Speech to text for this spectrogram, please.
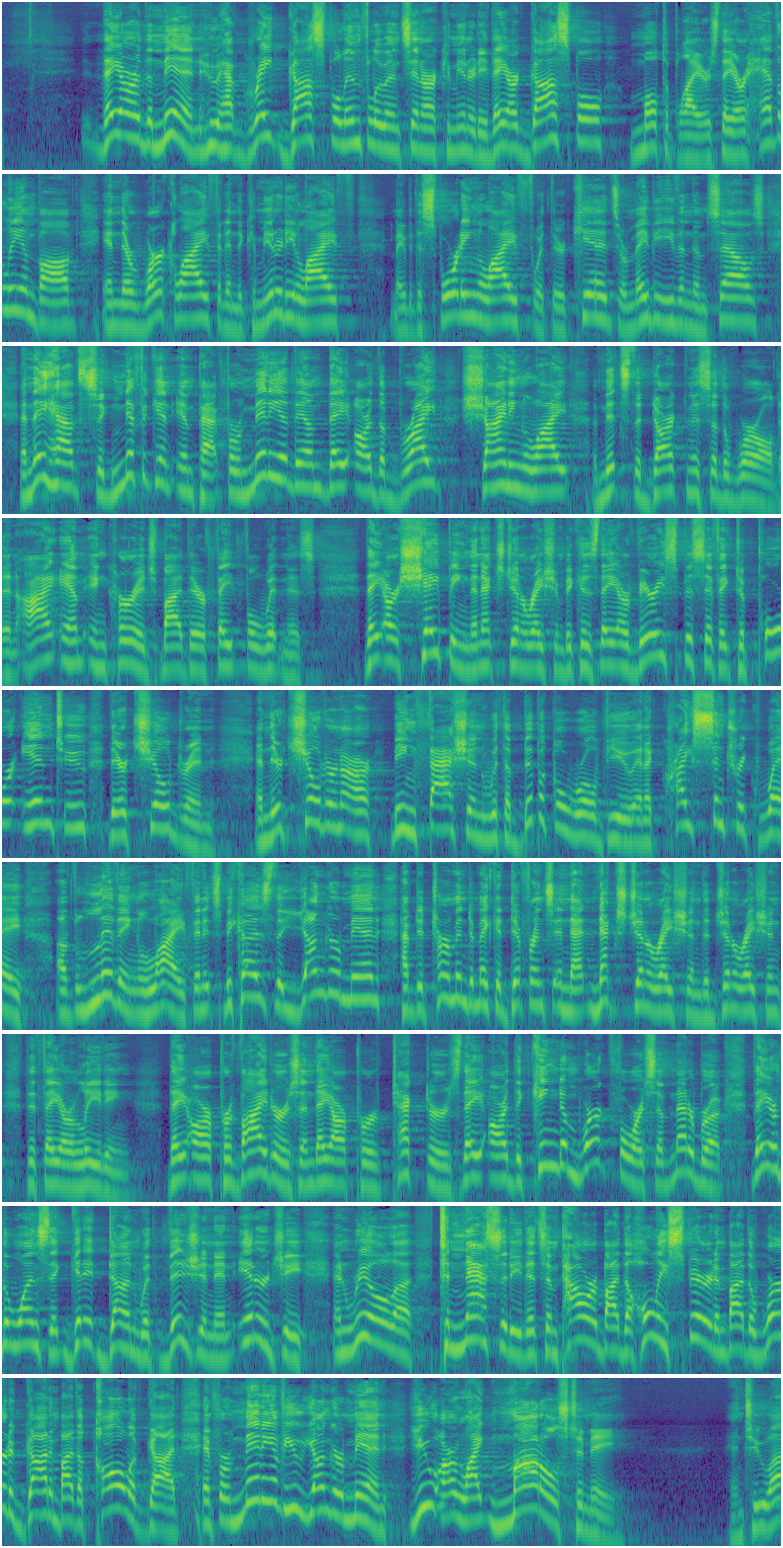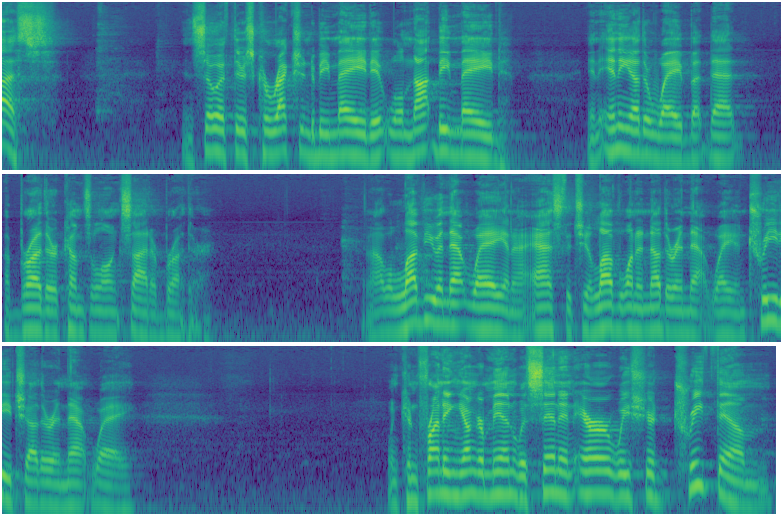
They are the men who have great gospel influence in our community. They are gospel multipliers. They are heavily involved in their work life and in the community life maybe the sporting life with their kids, or maybe even themselves. And they have significant impact. For many of them, they are the bright, shining light amidst the darkness of the world. And I am encouraged by their faithful witness. They are shaping the next generation because they are very specific to pour into their children. And their children are being fashioned with a biblical worldview and a Christ centric way of living life. And it's because the younger men have determined to make a difference in that next generation, the generation that they are leading. They are providers and they are protectors. They are the kingdom workforce of Meadowbrook. They are the ones that get it done with vision and energy and real uh, tenacity that's empowered by the Holy Spirit and by the Word of God and by the call of God. And for many of you younger men, you are like models to me and to us. And so, if there's correction to be made, it will not be made in any other way but that a brother comes alongside a brother. And I will love you in that way, and I ask that you love one another in that way and treat each other in that way. When confronting younger men with sin and error, we should treat them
